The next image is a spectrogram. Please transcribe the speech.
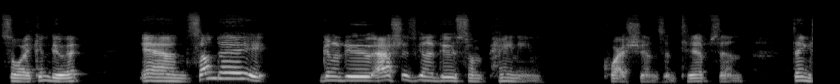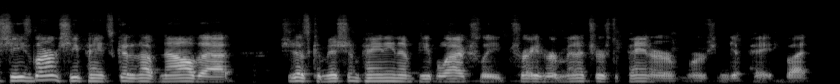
so I can do it. And Sunday, gonna do Ashley's gonna do some painting questions and tips and things she's learned. She paints good enough now that she does commission painting and people actually trade her miniatures to paint or, or she can get paid. But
